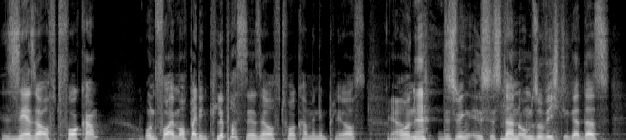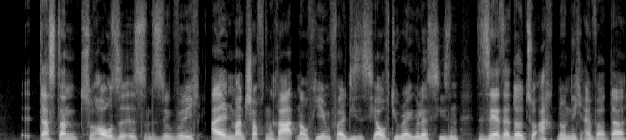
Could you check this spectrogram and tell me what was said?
sehr, sehr oft vorkam und vor allem auch bei den Clippers sehr, sehr oft vorkam in den Playoffs. Ja. Und deswegen ist es dann umso wichtiger, dass das dann zu Hause ist. Und deswegen würde ich allen Mannschaften raten, auf jeden Fall dieses Jahr auf die Regular Season sehr, sehr doll zu achten und nicht einfach da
